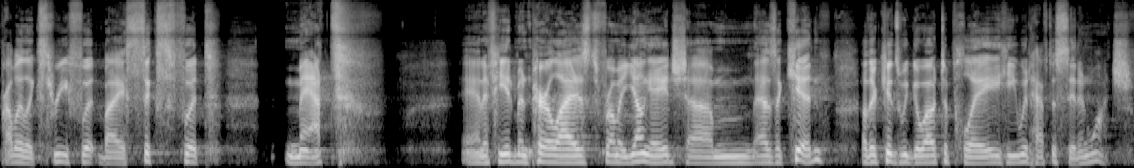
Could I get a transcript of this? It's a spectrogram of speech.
probably like three foot by six foot mat and if he had been paralyzed from a young age, um, as a kid, other kids would go out to play, he would have to sit and watch.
